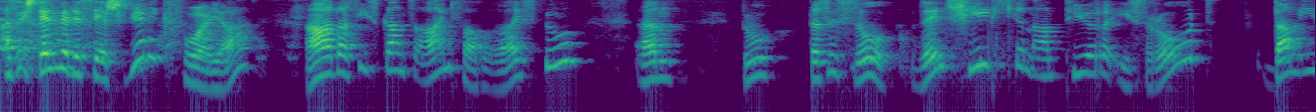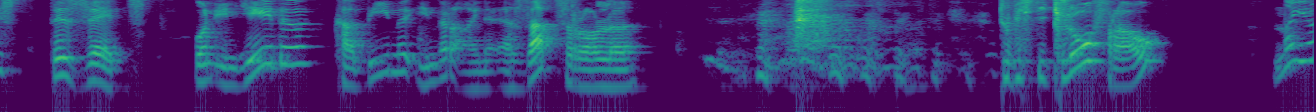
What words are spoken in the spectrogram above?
Also ich stelle mir das sehr schwierig vor, ja? Ah, das ist ganz einfach, weißt du? Ähm, du, das ist so, wenn Schildchen an Türe ist rot, dann ist besetzt. Und in jeder Kabine immer eine Ersatzrolle. Du bist die Klofrau? Naja,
